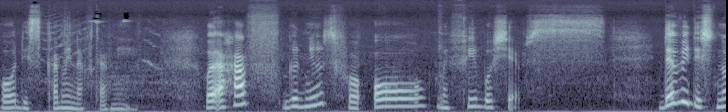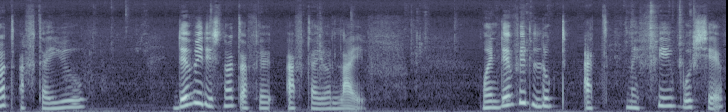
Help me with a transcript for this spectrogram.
God is coming after me. Well, I have good news for all Mephibosheths. David is not after you. David is not after, after your life. When David looked at Mephibosheth,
